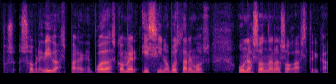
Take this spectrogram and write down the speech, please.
pues, sobrevivas, para que puedas comer. Y si no, pues haremos una sonda nasogástrica.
